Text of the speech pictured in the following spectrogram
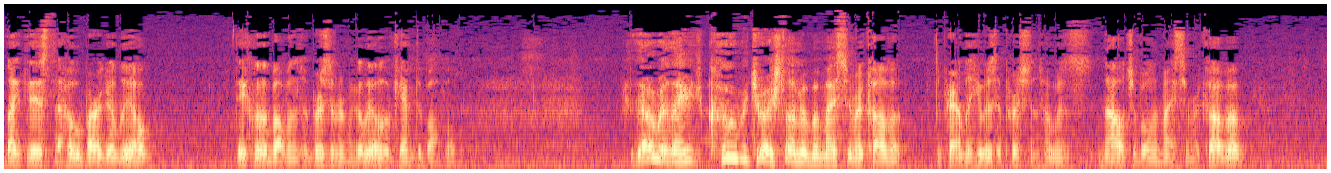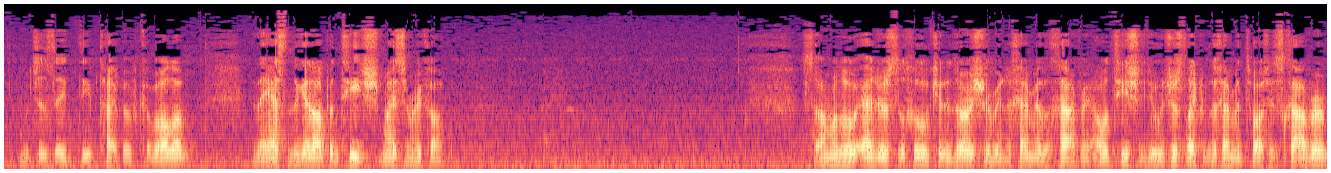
like this, the Hu Bar Galil, Dikla the Bubble. There's a person from Galil who came to Merkava. Apparently, he was a person who was knowledgeable in Ma'aseh Merkava which is a deep type of Kabbalah, and they asked him to get up and teach Meiser Merkava. So Amar Lahu Edrus L'chu Kiradorish Rabbi. I will teach you just like Nechemia taught his chaver,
